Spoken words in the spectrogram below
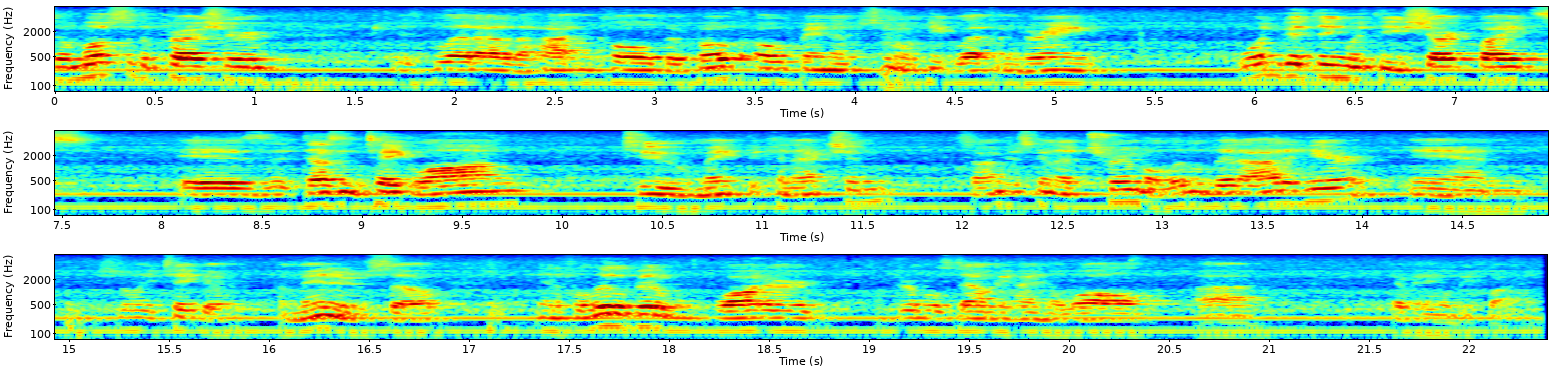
So most of the pressure is bled out of the hot and cold. They're both open. I'm just going to keep letting them drain. One good thing with these SharkBites is it doesn't take long to make the connection. So I'm just going to trim a little bit out of here and should only take a, a minute or so. And if a little bit of water dribbles down behind the wall, uh, everything will be fine.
